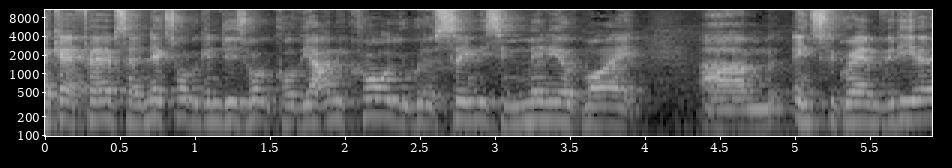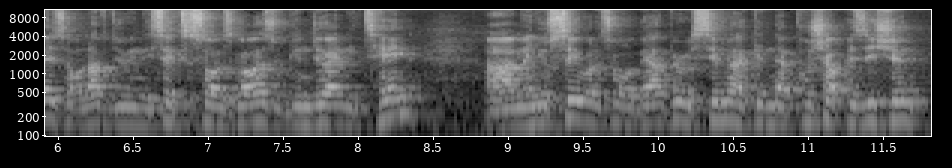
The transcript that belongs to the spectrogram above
Okay fam, so next what we're going to do is what we call the army crawl. You would have seen this in many of my um, Instagram videos. I love doing this exercise guys. We're going to do only 10 um, and you'll see what it's all about. Very similar, getting that push-up position,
